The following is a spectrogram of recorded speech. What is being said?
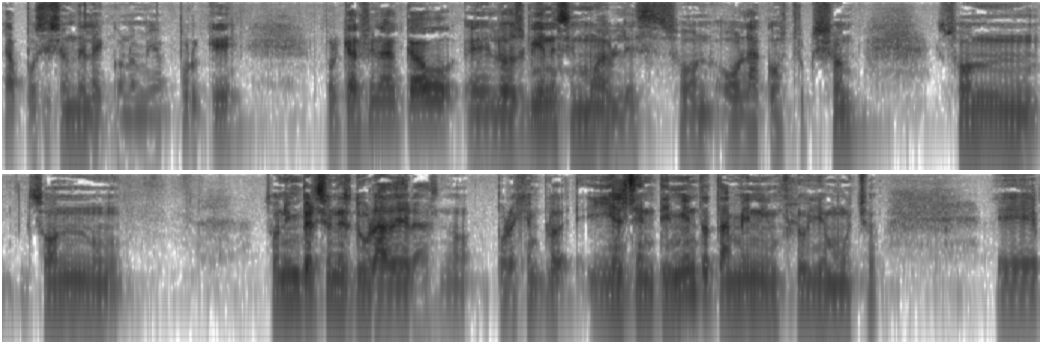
la posición de la economía. ¿Por qué? Porque al fin y al cabo eh, los bienes inmuebles son o la construcción son son son inversiones duraderas, ¿no? Por ejemplo, y el sentimiento también influye mucho. Eh,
